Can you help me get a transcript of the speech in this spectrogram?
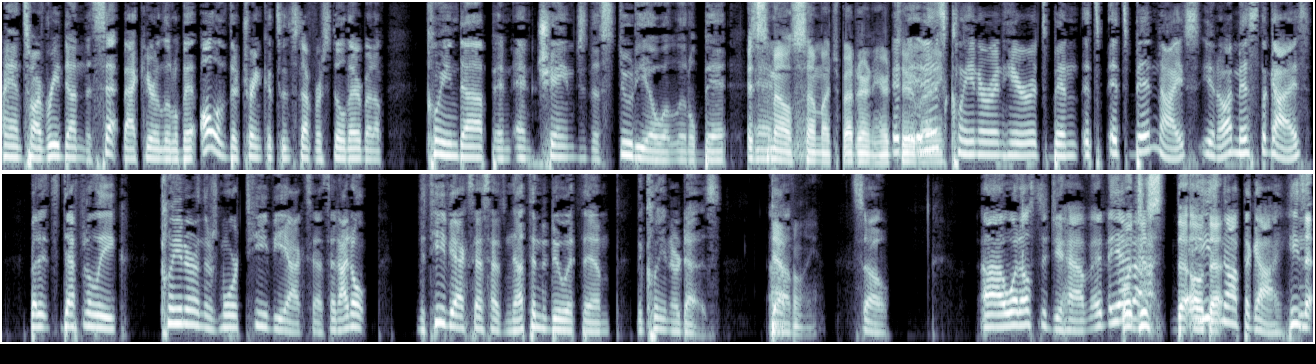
and so I've redone the set back here a little bit. All of their trinkets and stuff are still there, but I've cleaned up and, and changed the studio a little bit. It And smells so much better in here too. it buddy. is cleaner in here. It's been it's it's been nice. You know, I miss the guys, but it's definitely cleaner and there's more TV access. And I don't. The TV access has nothing to do with them. The cleaner does. Um, definitely. so, uh, what else did you have? And, yeah, Well, just the- oh, he's the- not the guy. He's. No.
